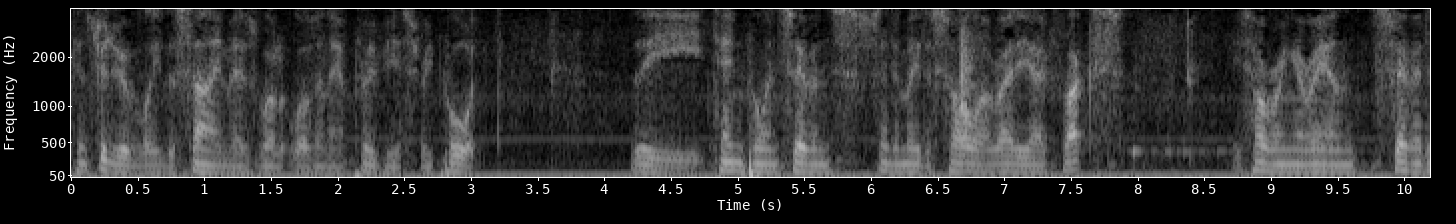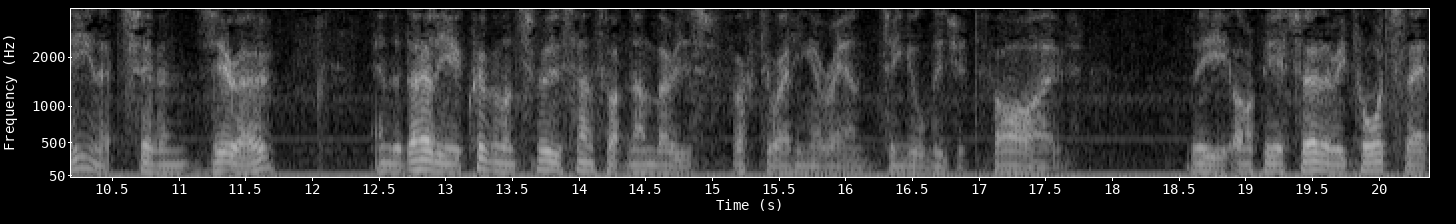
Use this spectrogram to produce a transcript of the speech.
considerably the same as what it was in our previous report. The 10.7 centimetre solar radio flux is hovering around 70, that's 70, and the daily equivalent smooth sunspot number is fluctuating around single digit 5. The IPS further reports that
